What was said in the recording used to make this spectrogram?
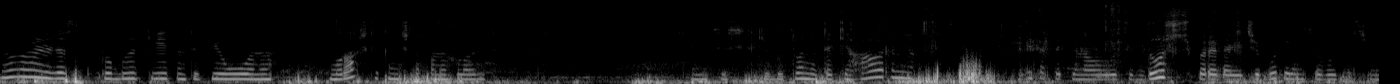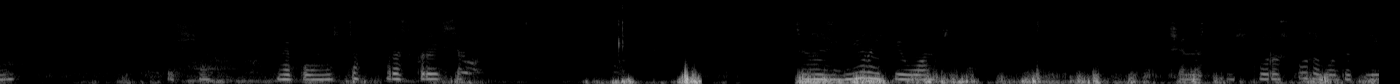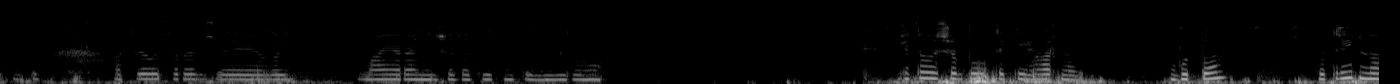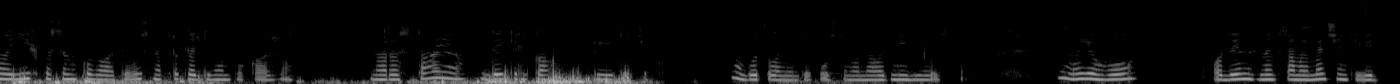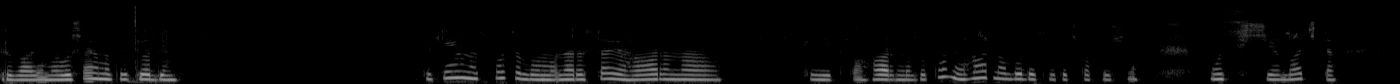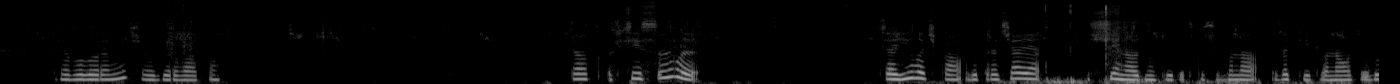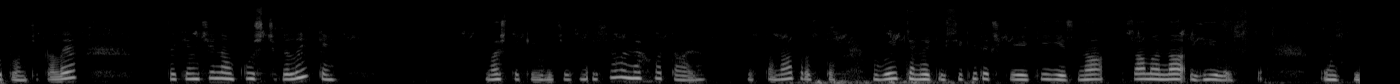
Ну, вже скоро будуть квітнути піони. Мурашки, звісно, по них лазять. Дивіться, скільки бутонів такі гарні. Вітер такий на вулиці. Дощ передає, чи буде він сьогодні, чи ні. Це ще не повністю розкрився. Це ось білий піон. Ще не скоро-скоро буде квітнути. А ось рожевий. Має раніше заквітнути білого. Для того, щоб був такий гарний бутон, потрібно їх пасинкувати. Ось, на прикладі вам покажу. Наростає декілька квіточок. Ну, бутонів, допустимо, на одній гілочці. І ми його, один з них найменшенький, відриваємо. Лишаємо тільки один. Таким способом наростає гарна квітка, гарний бутон і гарна буде квіточка пишна. Ось ще, бачите, треба було раніше обірвати. Так, всі сили ця гілочка витрачає ще на одну квіточку, щоб вона заквітла на оцей бутончик. Але таким чином кущ великий, бачите, такий величезний, і сили не вистачає. Просто-напросто витягнуть усі квіточки, які є, на, саме на гілочці.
